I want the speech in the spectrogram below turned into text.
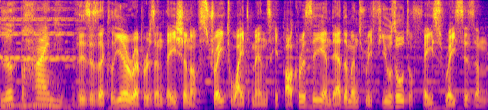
Look behind you. This is a clear representation of straight white men's hypocrisy and adamant refusal to face racism.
